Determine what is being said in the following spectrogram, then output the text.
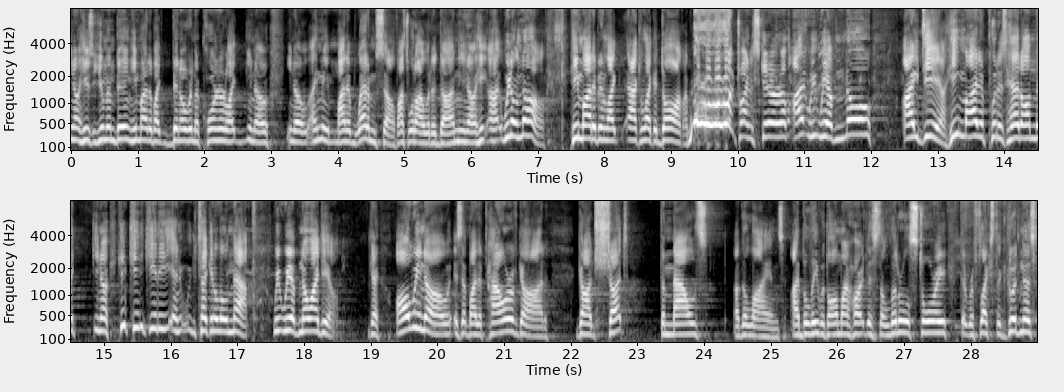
you know, he's a human being. He might have like been over in the corner, like you know, you know. I mean, might have wet himself. That's what I would have done. You know, he, uh, we don't know. He might have been like acting like a dog, like, trying to scare him. I, we, we have no idea. He might have put his head on the, you know, kitty, kitty, and taking a little nap. We, we have no idea. Okay. All we know is that by the power of God, God shut the mouths of the lions. I believe with all my heart this is a literal story that reflects the goodness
